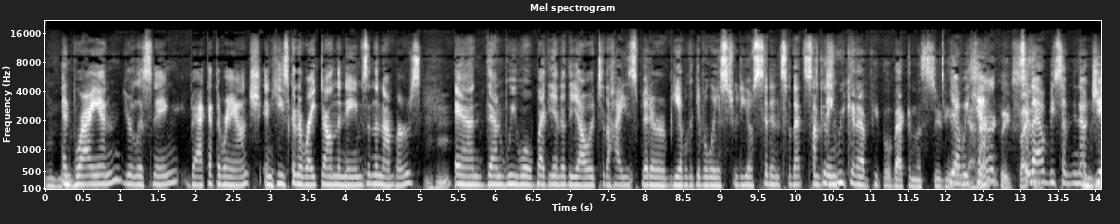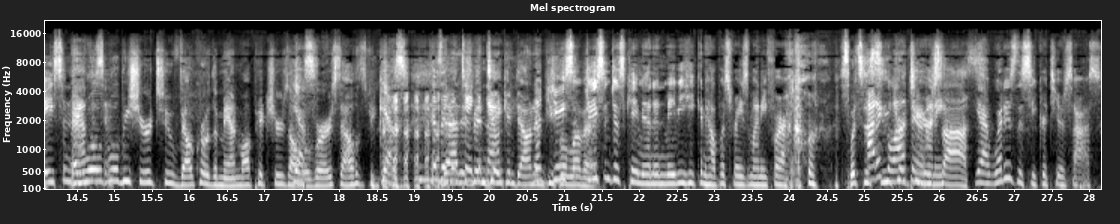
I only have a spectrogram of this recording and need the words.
Mm-hmm. And Brian, you're listening back at the ranch, and he's going to write down the names and the numbers. Mm-hmm. And then we will, by the end of the hour, to the highest bidder, be able to give away a studio sit in. So that's because something. we can have people back in the studio. yeah, we can. Exactly, So that would be something. Now, Jason And we'll, we'll be sure to Velcro the man wall pictures all Yes. over ourselves because Yes, that they've has been taken down. taken down Now, and people Jason, love it. Jason just came in, and maybe he can help us raise money for our cause. What's the How to secret to there, your honey? sauce? Yeah, what is the secret to your sauce?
